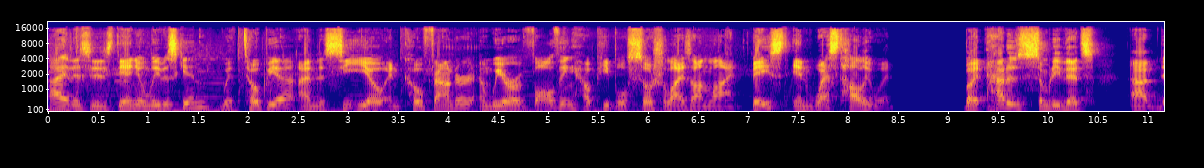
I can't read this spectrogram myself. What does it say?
Hi, this is Daniel Liebeskind with Topia. I'm the CEO and co founder, and we are evolving how people socialize online, based in West Hollywood. But how does somebody that's uh,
